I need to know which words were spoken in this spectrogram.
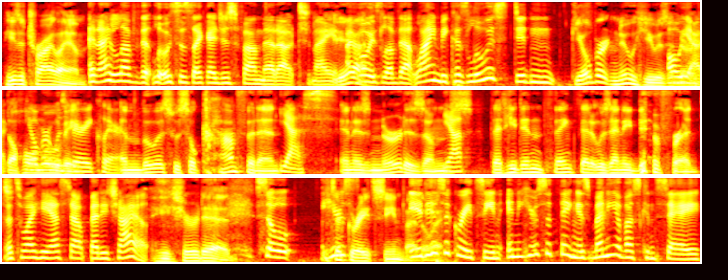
He's a Tri-Lamb. And I love that Lewis is like, I just found that out tonight. Yeah. I've always loved that line because Lewis didn't. Gilbert knew he was a Oh, nerd yeah. the whole Gilbert was very clear. And Lewis was so confident Yes. in his nerdisms Yep. that he didn't think that it was any different. That's why he asked out Betty Childs. he sure did. So It's a great scene, by It is a great scene, and here's the thing: is many of us can say,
